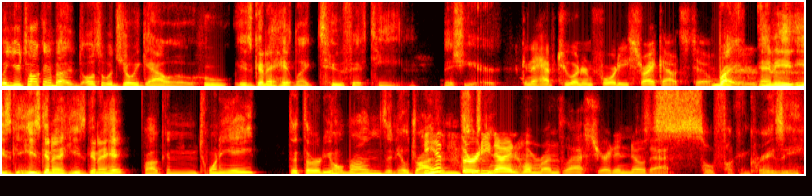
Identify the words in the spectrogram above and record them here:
But you're talking about also with Joey Gallo, who is going to hit like 215 this year, Gonna have 240 strikeouts too. right? And he, he's he's gonna he's gonna hit fucking 28 to 30 home runs, and he'll drive He had 60 39 home runs last year. I didn't know that. So fucking crazy.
